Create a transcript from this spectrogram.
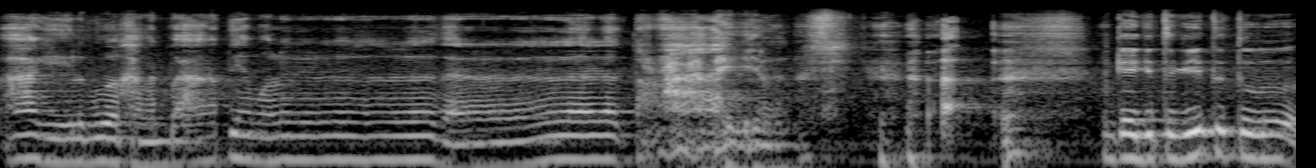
ah gila gue kangen banget ya malu gila. Kayak gitu-gitu tuh.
